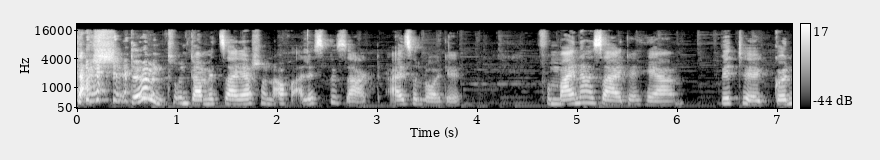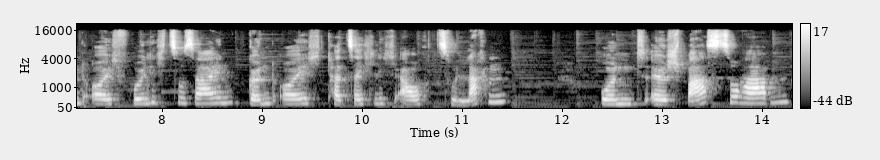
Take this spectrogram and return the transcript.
das stimmt. Und damit sei ja schon auch alles gesagt. Also Leute, von meiner Seite her, bitte gönnt euch fröhlich zu sein, gönnt euch tatsächlich auch zu lachen und äh, Spaß zu haben.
